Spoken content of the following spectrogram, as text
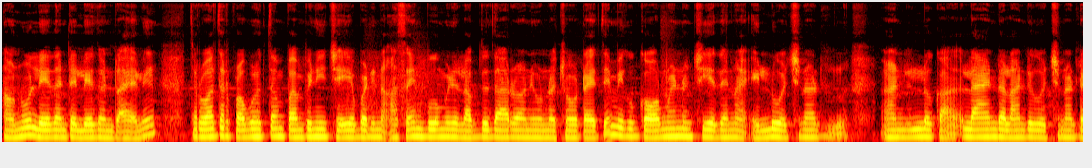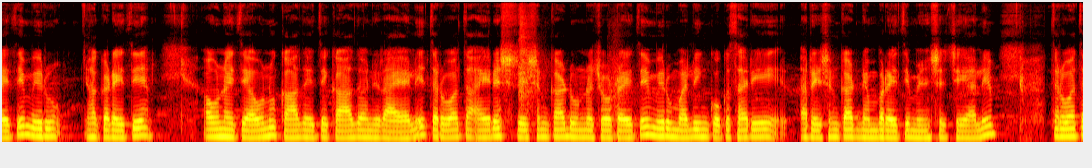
అవును లేదంటే లేదని రాయాలి. తర్వాత ప్రభుత్వం పంపిణీ చేయబడిన అసైన్ భూమిని లబ్ధిదారు అని ఉన్న చోట అయితే మీకు గవర్నమెంట్ నుంచి ఏదైనా ఇల్లు వచ్చినట్లు అండ్ ఇల్లు ల్యాండ్ అలాంటివి వచ్చినట్లయితే మీరు అక్కడైతే అవునైతే అవును కాదైతే కాదు అని రాయాలి. తర్వాత ఐరస్ రేషన్ కార్డు ఉన్న చోట అయితే మీరు మళ్ళీ ఇంకొకసారి రేషన్ కార్డ్ నెంబర్ అయితే మెన్షన్ చేయాలి. తర్వాత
